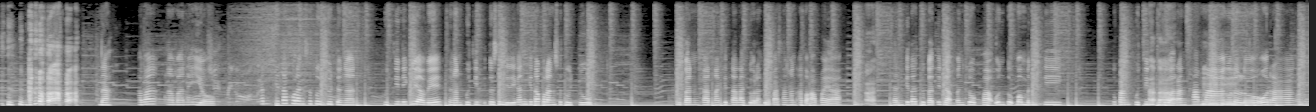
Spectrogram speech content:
apa namanya? Yo kan kita kurang setuju dengan bucin itu ya we. Dengan bucin itu sendiri kan kita kurang setuju. Bukan karena kita lagi orang dua pasangan atau apa ya Dan kita juga tidak mencoba untuk membenci tukang bucin di Ah, luaran sana Mhm. ngono loh orang ngono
